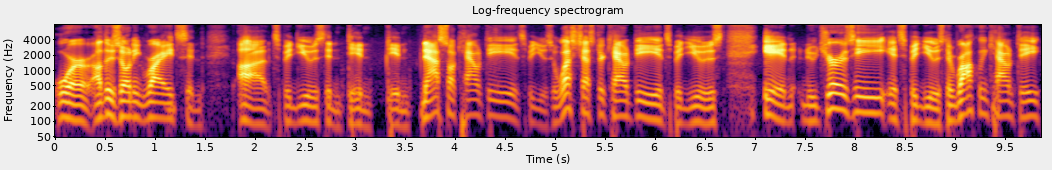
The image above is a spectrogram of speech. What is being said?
or other zoning rights. And uh, it's been used in, in, in Nassau County, it's been used in Westchester County, it's been used in New Jersey, it's been used in Rockland County.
